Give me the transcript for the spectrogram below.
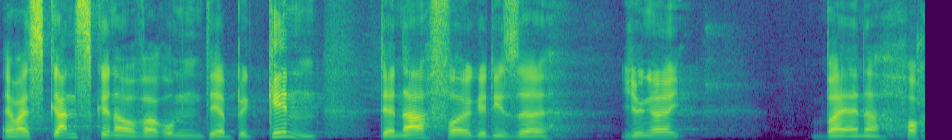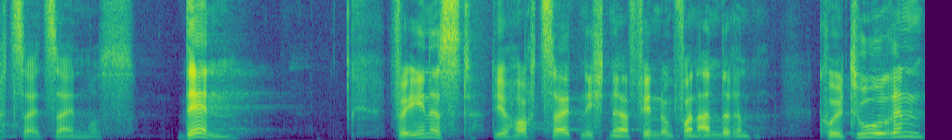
Er weiß ganz genau, warum der Beginn der Nachfolge dieser Jünger bei einer Hochzeit sein muss. Denn für ihn ist die Hochzeit nicht eine Erfindung von anderen Kulturen,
